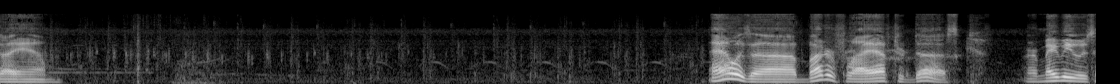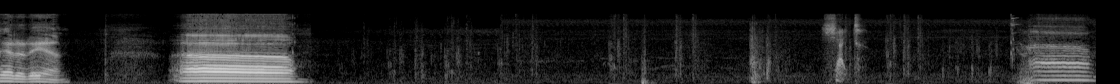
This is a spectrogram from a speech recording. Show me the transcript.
I am. That was a butterfly after dusk. Or maybe it was headed in. Uh... Um...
